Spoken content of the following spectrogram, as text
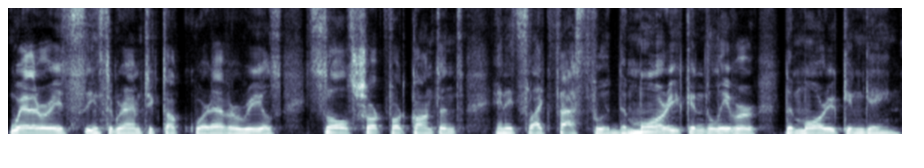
whether it's Instagram, TikTok, whatever, Reels. It's all short form content, and it's like fast food. The more you can deliver, the more you can gain.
